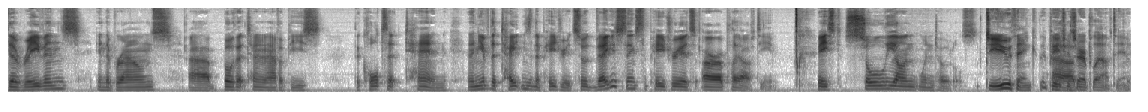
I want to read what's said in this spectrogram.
the Ravens and the Browns uh, both at ten and a half apiece, the Colts at ten, and then you have the Titans and the Patriots. So Vegas thinks the Patriots are a playoff team, based solely on win totals. Do you think the Patriots Uh, are a playoff team?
